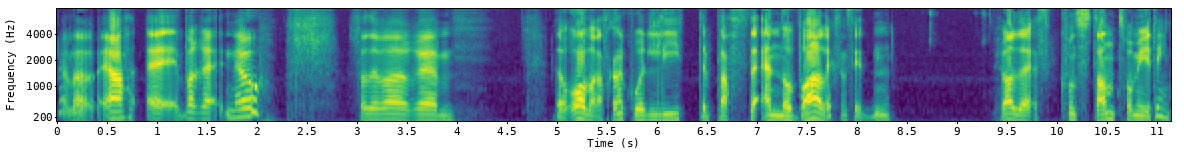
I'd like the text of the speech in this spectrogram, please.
Eller Ja, jeg bare No. Så det var um, Det var overraskende hvor lite plass det ennå var, liksom, siden hun hadde konstant for mye ting.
